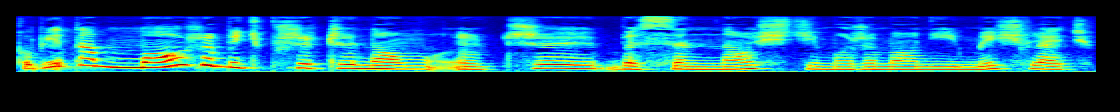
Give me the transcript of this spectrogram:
Kobieta może być przyczyną e, czy bezsenności, możemy o niej myśleć,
